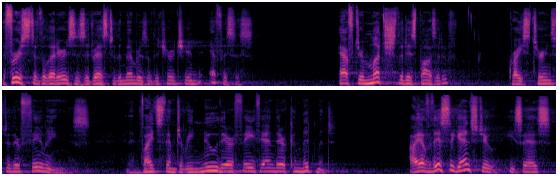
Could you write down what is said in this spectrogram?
The first of the letters is addressed to the members of the church in Ephesus. After much that is positive, Christ turns to their failings and invites them to renew their faith and their commitment. I have this against you, he says,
